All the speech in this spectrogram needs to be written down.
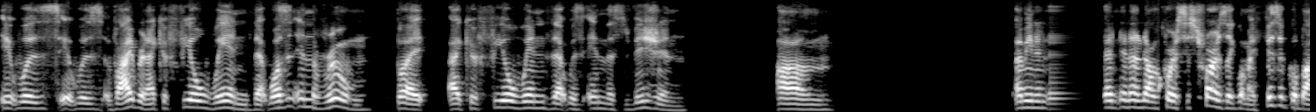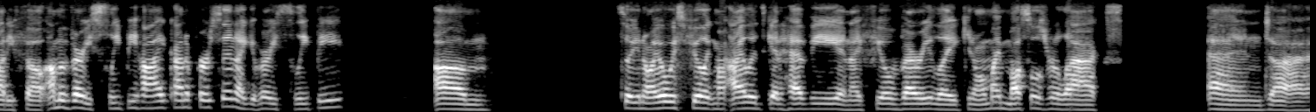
it was it was vibrant. I could feel wind that wasn't in the room, but I could feel wind that was in this vision. Um, I mean, and, and, and of course, as far as like what my physical body felt, I'm a very sleepy high kind of person. I get very sleepy. Um, so you know, I always feel like my eyelids get heavy, and I feel very like you know my muscles relax, and uh,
